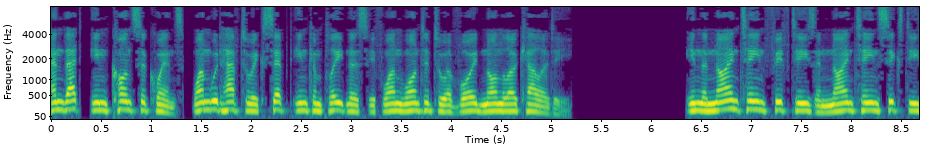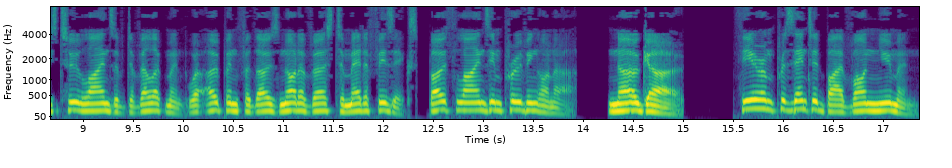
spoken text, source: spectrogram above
and that, in consequence, one would have to accept incompleteness if one wanted to avoid non-locality. In the 1950s and 1960s two lines of development were open for those not averse to metaphysics, both lines improving on a «no-go» Theorem presented by von Neumann,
